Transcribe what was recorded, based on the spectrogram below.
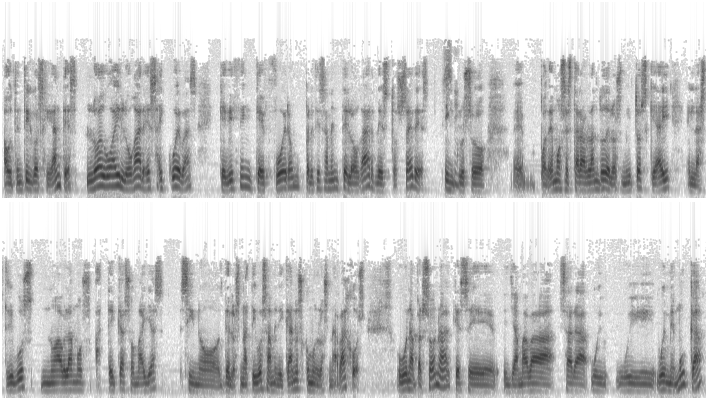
auténticos gigantes. Luego hay lugares, hay cuevas que dicen que fueron precisamente el hogar de estos seres. Incluso eh, podemos estar hablando de los mitos que hay en las tribus, no hablamos aztecas o mayas, sino de los nativos americanos como los navajos. Hubo una persona que se llamaba Sara Wimemuka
